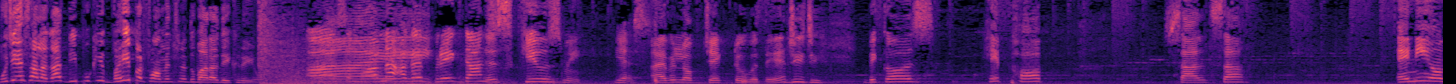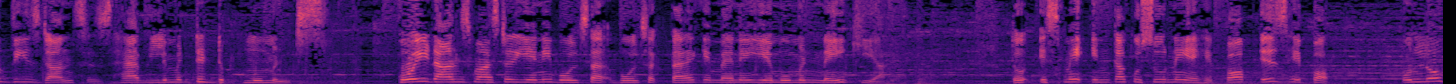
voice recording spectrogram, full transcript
मुझे ऐसा लगा दीपू की वही परफॉर्मेंस में दोबारा देख रही हूँ। संभावना अगर break dance excuse me. Yes I will object over there. जी जी। Because hip hop, salsa, any of these dances have limited movements. कोई डांस मास्टर ये नहीं बोल सा, बोल सकता है कि मैंने ये मूवमेंट नहीं किया है। तो इसमें इनका कसूर नहीं है। Hip hop is hip hop उन लोग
